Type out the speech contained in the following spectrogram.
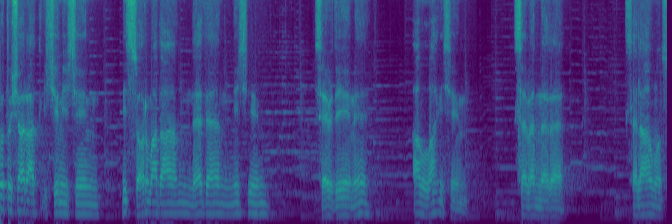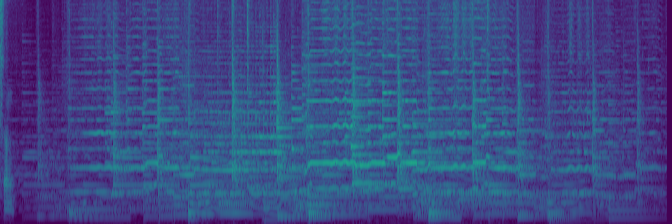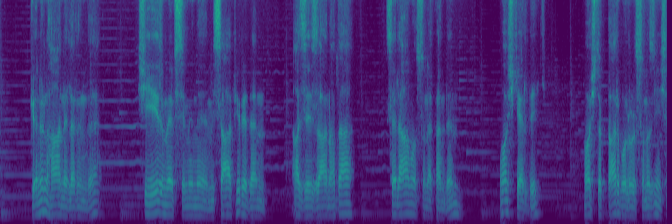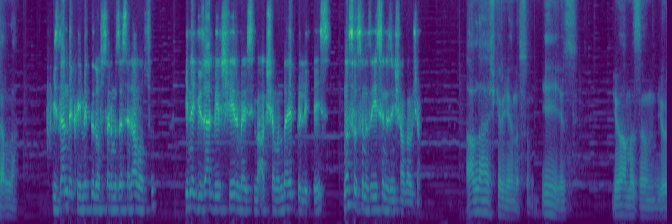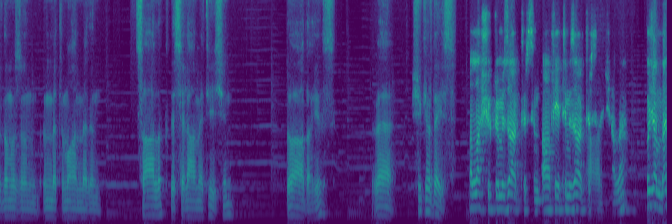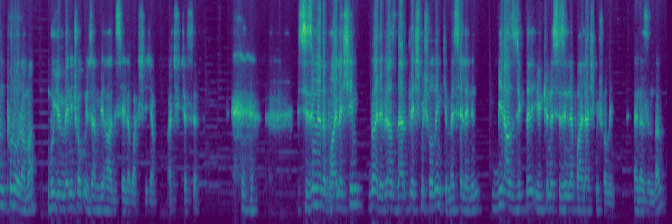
Tutuşarak için için, hiç sormadan neden, niçin, sevdiğini Allah için sevenlere selam olsun.'' Şiir mevsimini misafir eden azizana da selam olsun efendim. Hoş geldik. Hoşluklar bulursunuz inşallah. Bizden de kıymetli dostlarımıza selam olsun. Yine güzel bir şiir mevsimi akşamında hep birlikteyiz. Nasılsınız? İyisiniz inşallah hocam. Allah'a şükür Yunus'um. İyiyiz. Yuvamızın, yurdumuzun, ümmeti Muhammed'in sağlık ve selameti için duadayız ve şükürdeyiz. Allah şükrümüzü artırsın, afiyetimizi artırsın Amin. inşallah. Hocam ben programa bugün beni çok üzen bir hadiseyle başlayacağım açıkçası. sizinle de paylaşayım, böyle biraz dertleşmiş olayım ki meselenin birazcık da yükünü sizinle paylaşmış olayım en azından.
